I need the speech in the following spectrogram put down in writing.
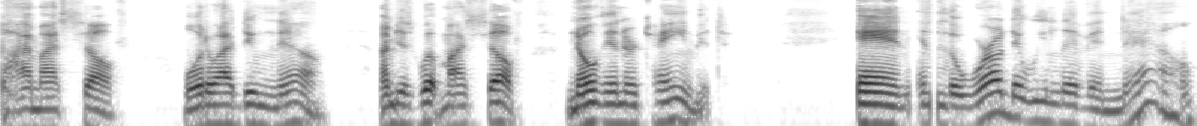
by myself. What do I do now? I'm just with myself, no entertainment. And in the world that we live in now,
